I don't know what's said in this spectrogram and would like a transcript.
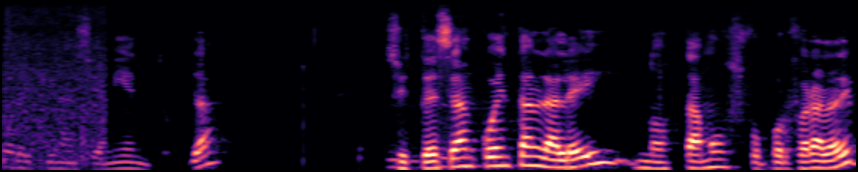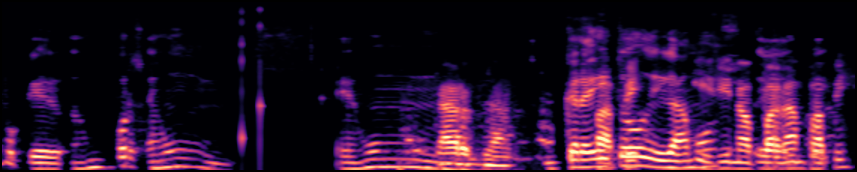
por el financiamiento, ¿ya? Si ustedes se dan cuenta en la ley, no estamos por fuera de la ley porque es un, es un, es un, Claro, claro. un crédito, Papi, digamos. Y si no eh, pagan, eh, papi.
